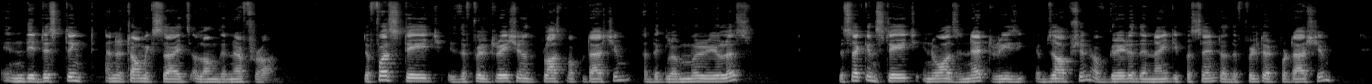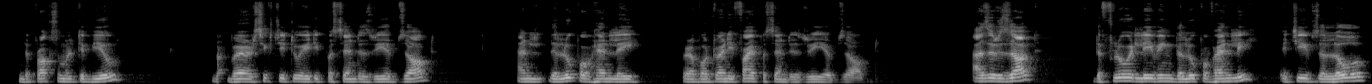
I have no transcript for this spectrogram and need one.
in the distinct anatomic sites along the nephron. The first stage is the filtration of the plasma potassium at the glomerulus. The second stage involves net reabsorption of greater than 90% of the filtered potassium in the proximal tubule, where 60 to 80% is reabsorbed and the loop of Henle, where about 25% is reabsorbed. As a result, the fluid leaving the loop of Henle achieves a low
